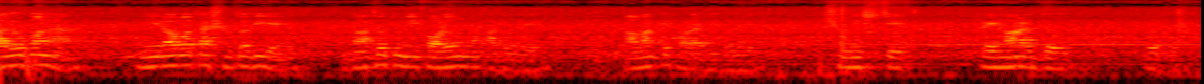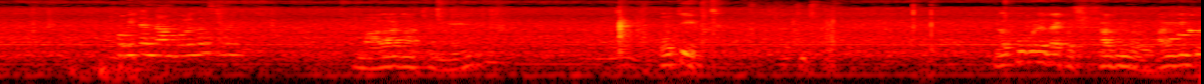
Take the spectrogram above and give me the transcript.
আলোকণা নীরবতা সুতো দিয়ে গাঁথো তুমি পরম আদরে আমাকে পড়াবি বলে সুনিশ্চিত প্রেমার্দ কবিতার নাম বলে মালা গাঁথনে অতীত। লক্ষ্য করে দেখো সাধন আমি কিন্তু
